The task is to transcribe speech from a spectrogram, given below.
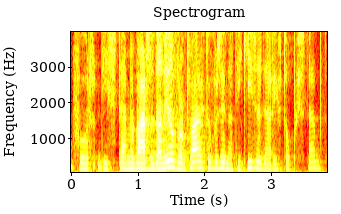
voor, die stemmen, waar ze dan heel verontwaardigd over zijn dat die kiezer daar heeft opgestemd.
